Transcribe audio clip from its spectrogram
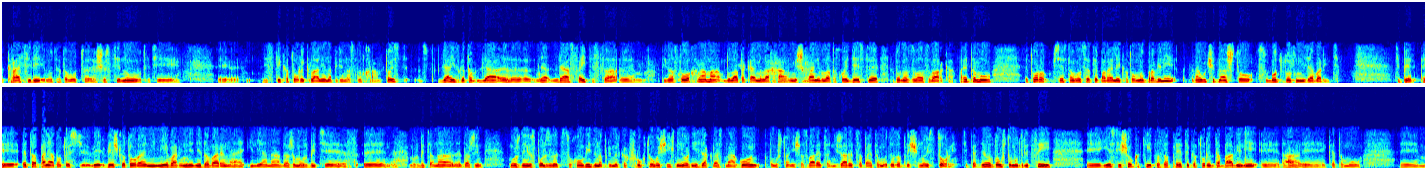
красили вот это вот э, шерстяную, вот эти листы, которые клали на переносной храм. То есть для, изготов... для, для, для строительства э, переносного храма была такая мелаха, в мешкане было такое действие, которое называлось варка. Поэтому Тора, естественно, вот с этой параллели, которую мы провели, научит нас, что в субботу тоже нельзя варить. Теперь, э, это понятно, то есть вещь, которая не, вар, не недоваренная, или она даже, может быть, э, э, может быть, она даже, можно ее использовать в сухом виде, например, как фрукт, овощи, их нельзя класть на огонь, потому что они сейчас варятся, они жарятся, поэтому это запрещено историей. Теперь, дело в том, что мудрецы, э, есть еще какие-то запреты, которые добавили э, да, э, к этому э,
